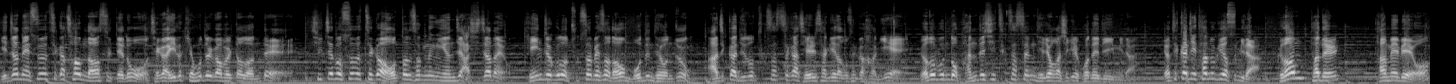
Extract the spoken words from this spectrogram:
예전에 수르트가 처음 나왔을 때도 제가 이렇게 호들갑을 떨었는데 실제로 수르트가 어떤 성능이었는지 아시잖아요. 개인적으로 죽섭에서 나온 모든 대원 중 아직까지도 텍사스가 제일 사기라고 생각하기에 여러분도 반드시 텍사스는 데려가시길 권해드립니다. 여태까지 타누기였습니다. 그럼 다들 다음에 봬요.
